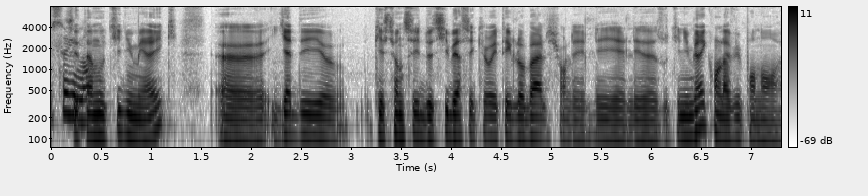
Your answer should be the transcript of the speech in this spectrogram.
C'est un outil numérique. Euh, il y a des question de, de cybersécurité globale sur les, les, outils numériques. On l'a vu pendant euh,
